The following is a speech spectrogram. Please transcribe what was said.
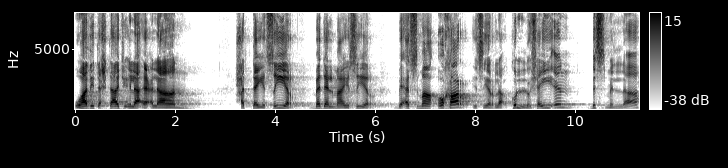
وهذه تحتاج إلى إعلان حتى يصير بدل ما يصير بأسماء أخر يصير لا كل شيء بسم الله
